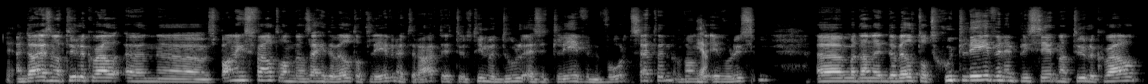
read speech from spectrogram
En daar is natuurlijk wel een eh, spanningsveld, want dan zeg je de wil tot leven, uiteraard. Het ultieme doel is het leven voortzetten van Ja. de evolutie. Eh, maar dan de wil tot goed leven impliceert natuurlijk wel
